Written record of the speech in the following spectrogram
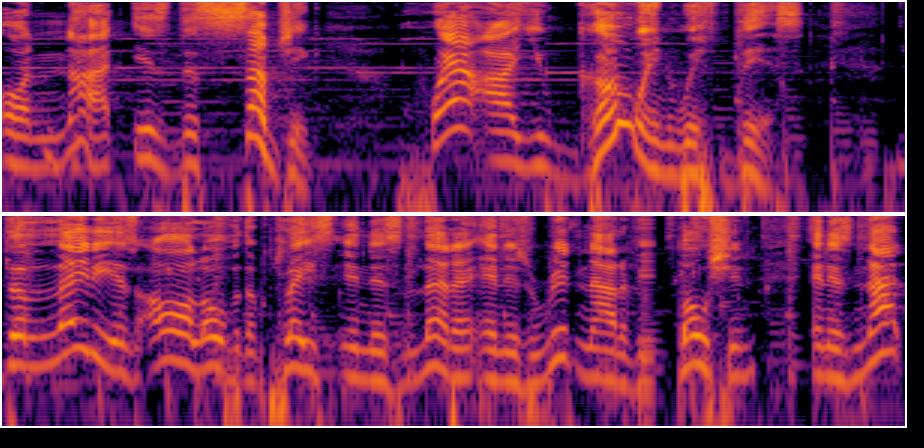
or not is the subject. Where are you going with this? The lady is all over the place in this letter and is written out of emotion and is not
